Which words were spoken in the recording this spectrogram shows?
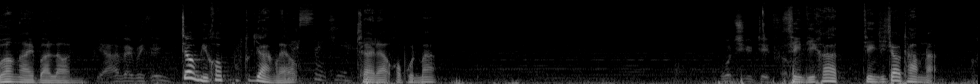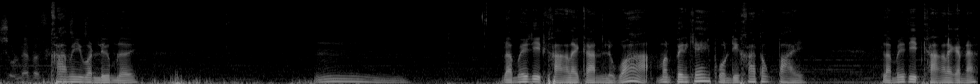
ว่าไงบาลอน You have everything? เจ้ามีครอบครัวทุกอย่างแล้ว Yes, thank you. ใช่แล้วขอบคุณมาก What you did for สิ่ง me, ที่ข้าจริงที่เจ้าทำน่ะ I shall never ข้า forget. ไม่มีวันลืมเลย อืม เราไม่ได้ติดค้างอะไรกันหรือว่ามันเป็นแค่เหตุผลที่ข้าต้องไป เราไม่ได้ติดค้างอะไรกันนะ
